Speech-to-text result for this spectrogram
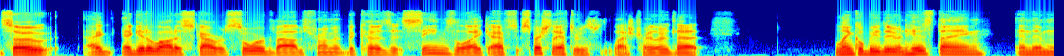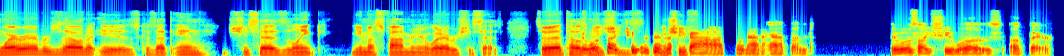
So I I get a lot of Skyward Sword vibes from it because it seems like after, especially after this last trailer, that Link will be doing his thing, and then wherever Zelda is, because at the end she says, "Link, you must find me," or whatever she says. So that tells me like she she's was in when the she. sky when that happened. It was like she was up there.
